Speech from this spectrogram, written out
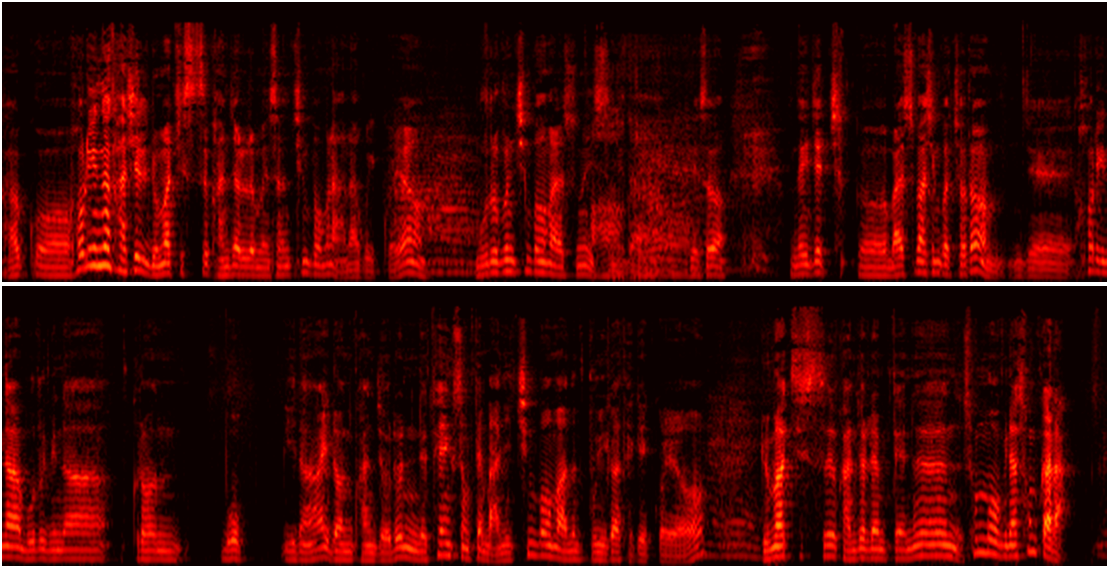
아, 어, 허리는 사실 류마티스 관절염에서는 침범을 안 하고 있고요. 아. 무릎은 침범할 수는 있습니다. 아, 그래서 근데 이제 어, 말씀하신 것처럼 이제 허리나 무릎이나 그런 목이나 이런 관절은 이제 퇴행성 때 많이 침범하는 부위가 되겠고요. 네. 류마티스 관절염 때는 손목이나 손가락, 네.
